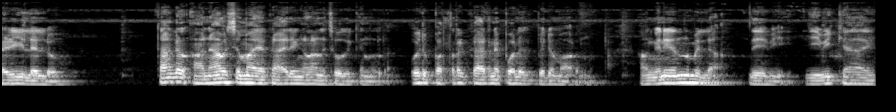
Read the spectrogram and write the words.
കഴിയില്ലല്ലോ. താങ്കൾ അനാവശ്യമായ കാര്യങ്ങളാണ് ചോദിക്കുന്നത്. ഒരു പത്രക്കാരനെ പോലെ പെരുമാറുന്നു. അങ്ങനെയൊന്നുമില്ല. ദേവി ജീവിക്കാനായി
